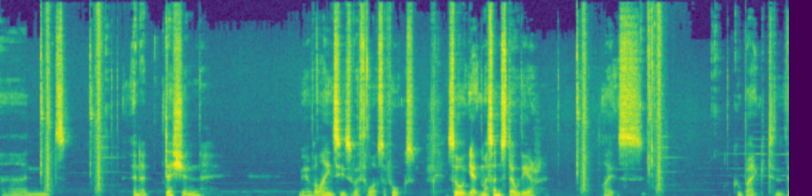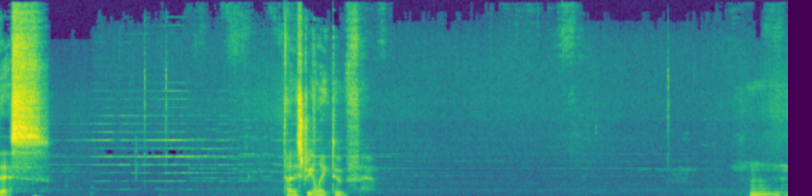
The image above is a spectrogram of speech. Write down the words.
And in addition, we have alliances with lots of folks. So, yeah, my son's still there. Let's go back to this. Tanistry elective. Hmm.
